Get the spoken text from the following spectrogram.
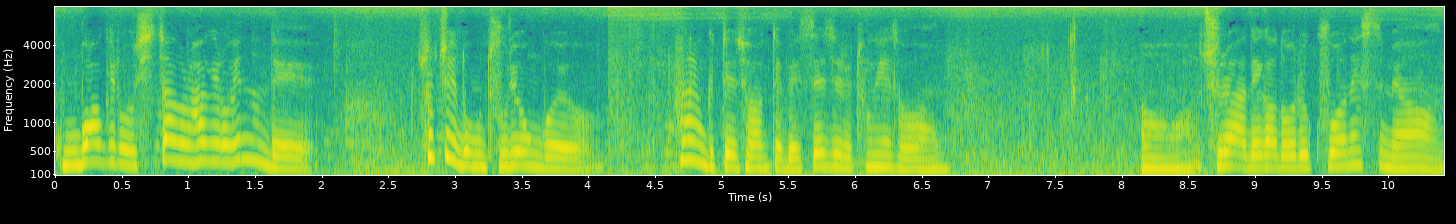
공부하기로 시작을 하기로 했는데 솔직히 너무 두려운 거예요. 하나님 그때 저한테 메시지를 통해서 어, 주라 내가 너를 구원했으면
